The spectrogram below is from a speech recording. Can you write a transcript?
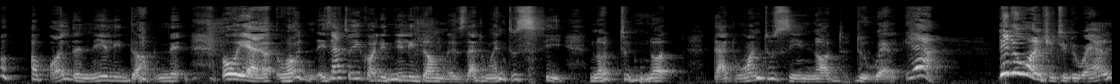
of all the nearly done. Oh yeah, what is that what you call it? Nearly donors that went to see, not to not that want to see not do well. Yeah, They don't want you to do well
